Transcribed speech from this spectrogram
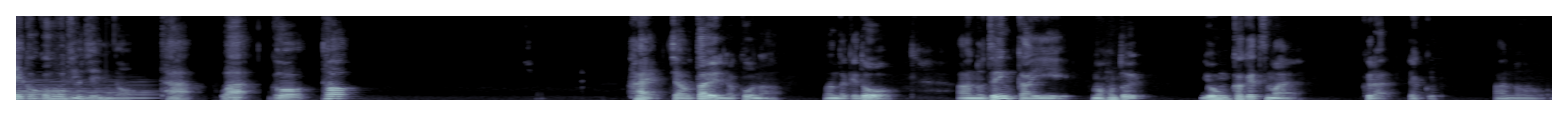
英国法婦人のたわごと。はい。じゃあお便りのコーナーなんだけどあの前回もう本当4ヶ月前くらい約あの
